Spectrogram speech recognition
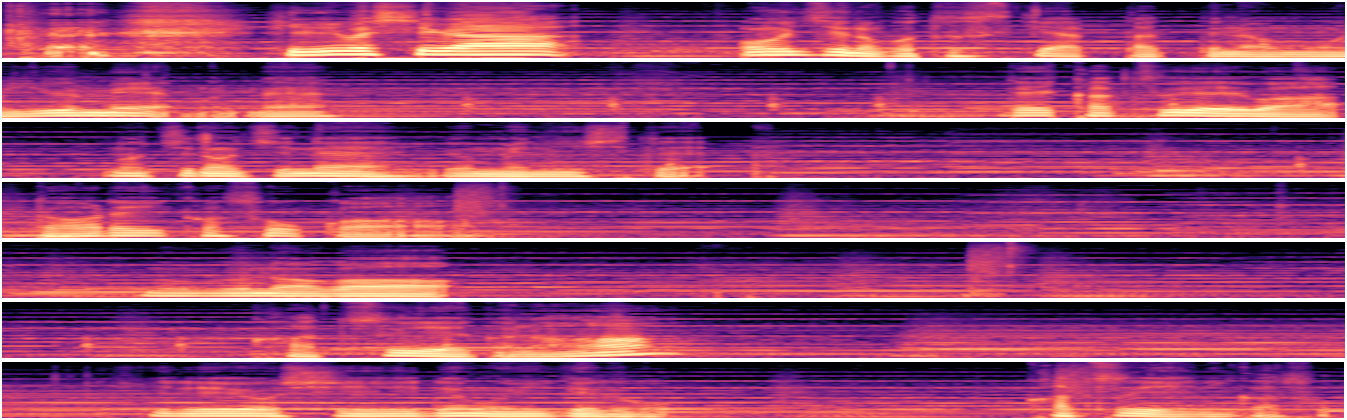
秀吉がお市のこと好きやったっていうのはもう有名やもんね。で、勝家は後々ね、嫁にして。誰生かそうか。信長、勝家かな？秀吉でもいいけど、勝家に生かそう。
